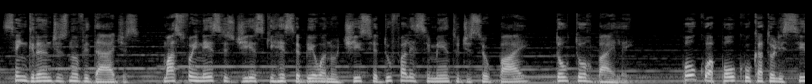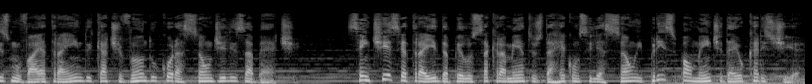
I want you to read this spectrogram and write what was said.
sem grandes novidades, mas foi nesses dias que recebeu a notícia do falecimento de seu pai, Dr. Bailey. Pouco a pouco o catolicismo vai atraindo e cativando o coração de Elizabeth. Sentia-se atraída pelos sacramentos da reconciliação e principalmente da Eucaristia.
